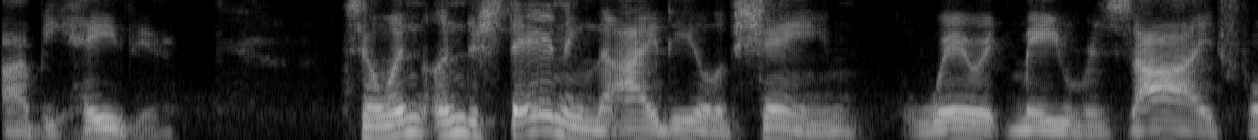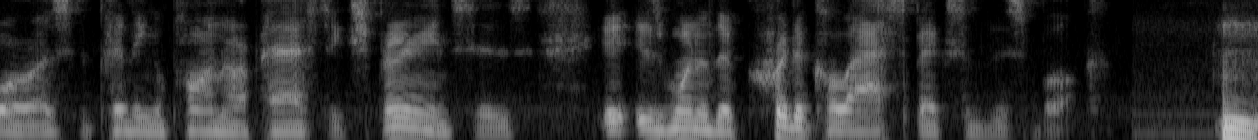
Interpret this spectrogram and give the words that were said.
our behavior. So, in understanding the ideal of shame, where it may reside for us, depending upon our past experiences, is one of the critical aspects of this book Hmm.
